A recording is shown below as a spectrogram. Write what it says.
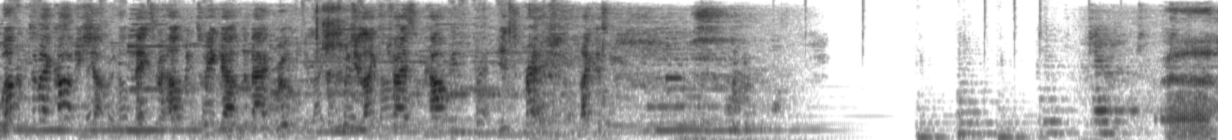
Welcome to my coffee shop. Thanks for helping tweak out in the back room. Would you like to try some coffee? It's fresh, like a Uh,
